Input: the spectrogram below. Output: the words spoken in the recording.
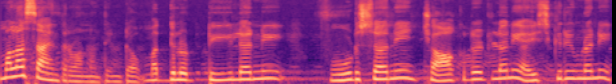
మళ్ళీ సాయంత్రం అన్నం తింటాం. మధ్యలో టీలని ఫుడ్స్ అని చాక్లెట్లని ఐస్ క్రీమ్లని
